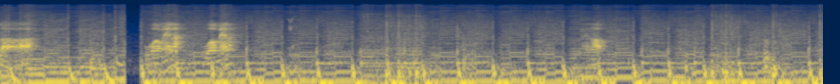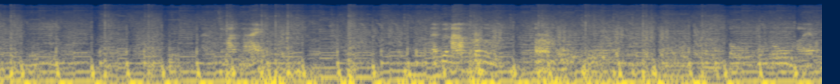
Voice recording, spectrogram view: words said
เหรอ หัวไหมล่ะหัวไหมล่ะไหนล็อกปึ๊บอืมจะมาจากไหนได้ปืนมาแล้วตรึมตรึมตุ้มตุ้มตุ้มอะไรครับ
